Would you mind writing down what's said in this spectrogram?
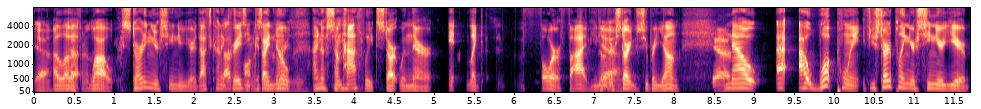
it. Yeah. I love definitely. that. Wow, starting your senior year, that's kind of crazy because I know crazy. I know some athletes start when they're eh, like four or five. You know, Yeah. they're starting super young. Yeah. Now, at, at what point, if you started playing your senior year,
